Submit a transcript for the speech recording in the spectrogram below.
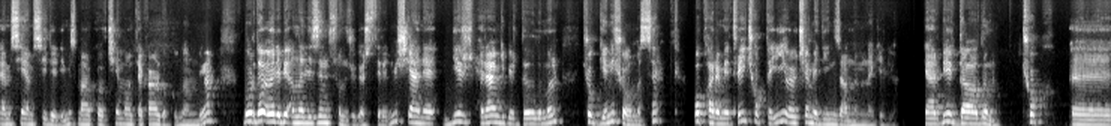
MCMC dediğimiz Markov Chain Monte Carlo kullanılıyor. Burada öyle bir analizin sonucu gösterilmiş. Yani bir herhangi bir dağılımın çok geniş olması o parametreyi çok da iyi ölçemediğiniz anlamına geliyor. Eğer bir dağılım çok e,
